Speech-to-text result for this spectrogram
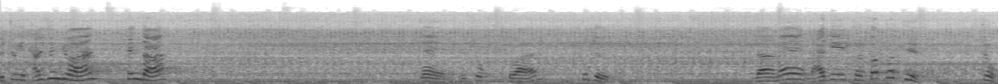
이쪽이 단순 교환 펜다. 네 이쪽 교환 후드. 그 다음에 라디에이터 서포트 쪽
